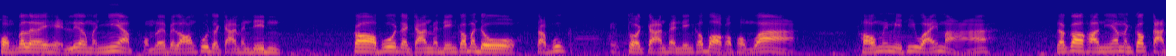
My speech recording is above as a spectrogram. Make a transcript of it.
ผมก็เลยเห็นเรื่องมันเงียบ ผมเลยไปร้องผู้ตรวจการแผ่นดิน ก็ผู้ตรวจการแผ่นดินก็มาดูแต่ผู้ ตรวจการแผ่นดินเขาบอกกับผมว่าเขาไม่มีที่ไว้หมา แล้วก็คราวนี้มันก็กัด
